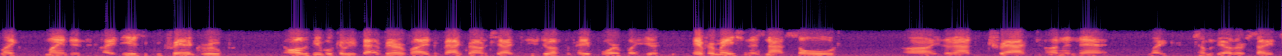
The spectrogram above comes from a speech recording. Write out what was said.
like-minded ideas, you can create a group. All the people can be ba- verified, background checked. You do have to pay for it, but your information is not sold. Uh, they're not tracked on the net like some of the other sites.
